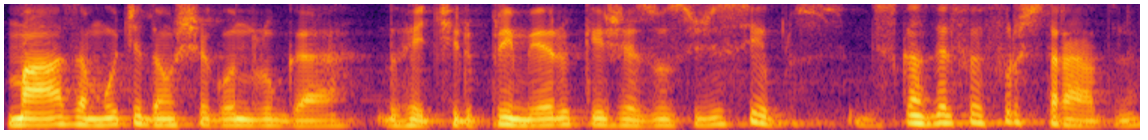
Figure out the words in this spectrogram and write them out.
Mas a multidão chegou no lugar do retiro primeiro que Jesus e os discípulos. O descanso dele foi frustrado. Né?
